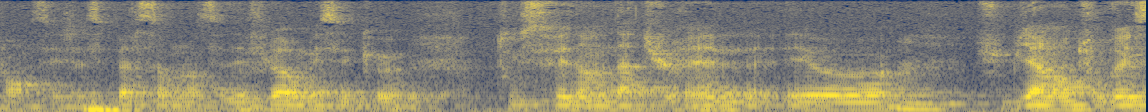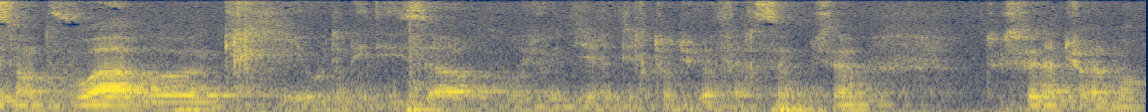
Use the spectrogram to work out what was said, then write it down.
pense, et j'espère sans me lancer des fleurs, mais c'est que tout se fait dans le naturel et euh, mm. je suis bien entouré sans devoir euh, crier ou donner des ordres, ou je veux dire, dire toi tu dois faire ça ou ça. Tout se fait naturellement.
